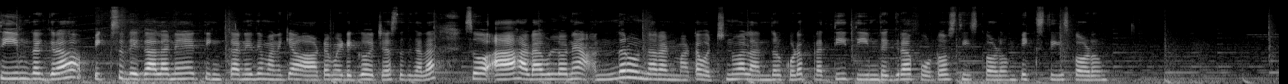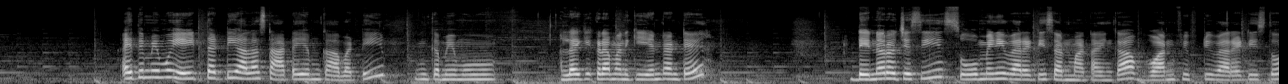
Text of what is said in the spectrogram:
థీమ్ దగ్గర పిక్స్ దిగాలనే థింక్ అనేది మనకి ఆటోమేటిక్గా వచ్చేస్తుంది కదా. సో ఆ హడావుల్లోనే అందరూ ఉన్నారనమాట వచ్చిన వాళ్ళందరూ కూడా ప్రతి థీమ్ దగ్గర ఫొటోస్ తీసుకోవడం పిక్స్ తీసుకోవడం. అయితే మేము ఎయిట్ థర్టీ అలా స్టార్ట్ అయ్యాం కాబట్టి ఇంకా మేము లైక్ ఇక్కడ మనకి ఏంటంటే డిన్నర్ వచ్చేసి సో మెనీ వెరైటీస్ అనమాట ఇంకా వన్ ఫిఫ్టీ వెరైటీస్తో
